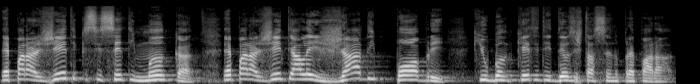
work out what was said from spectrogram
é para gente que se sente manca, é para gente aleijada e pobre que o banquete de Deus está sendo preparado.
